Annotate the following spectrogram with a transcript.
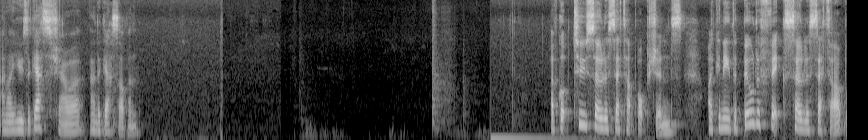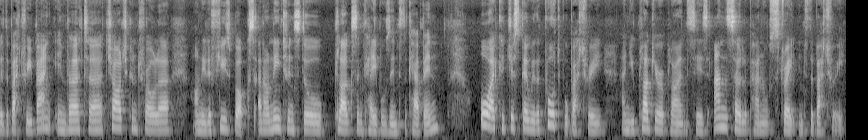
And I use a gas shower and a gas oven. I've got two solar setup options. I can either build a fixed solar setup with a battery bank, inverter, charge controller, I'll need a fuse box and I'll need to install plugs and cables into the cabin. Or I could just go with a portable battery and you plug your appliances and the solar panels straight into the battery.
